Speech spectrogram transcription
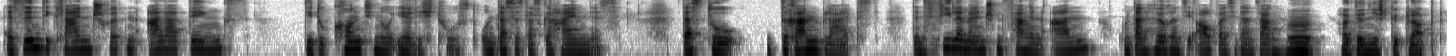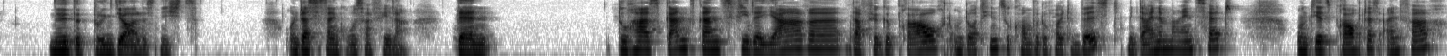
Es sind die kleinen Schritte allerdings, die du kontinuierlich tust. Und das ist das Geheimnis, dass du dran bleibst. Denn viele Menschen fangen an und dann hören sie auf, weil sie dann sagen, hm, hat ja nicht geklappt. Nee, das bringt ja alles nichts. Und das ist ein großer Fehler. Denn du hast ganz, ganz viele Jahre dafür gebraucht, um dorthin zu kommen, wo du heute bist, mit deinem Mindset. Und jetzt braucht es einfach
